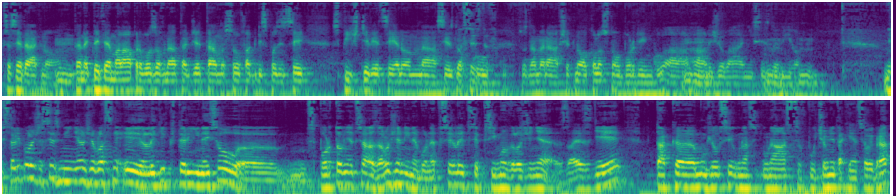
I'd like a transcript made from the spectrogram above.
Přesně tak, no. Mm. Ten Neklid je malá provozovna, takže tam jsou fakt k dispozici spíš ty věci jenom na sjezdovku. Na sjezdovku. To znamená všechno okolo snowboardingu a, mm. a lyžování sjezdového. Mm. Mně se líbilo, že jsi zmínil, že vlastně i lidi, kteří nejsou uh, sportovně třeba založený nebo nepřijeli si přímo vyloženě zajezdit, tak uh, můžou si u nás, u nás v půjčovně taky něco vybrat.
